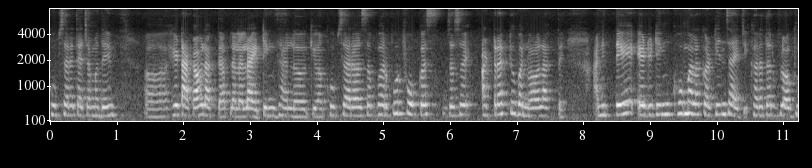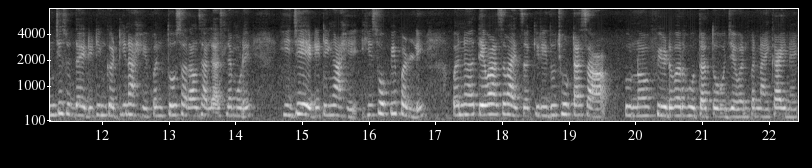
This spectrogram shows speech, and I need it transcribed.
खूप सारे त्याच्यामध्ये हे टाकावं लागतं. आपल्याला लायटिंग झालं किंवा खूप सारं असं भरपूर फोकस जसं अट्रॅक्टिव्ह बनवावं लागते आणि ते एडिटिंग खूप मला कठीण जायची. खरं तर ब्लॉगिंगची सुद्धा एडिटिंग कठीण आहे पण तो सराव झाला असल्यामुळे ही जी एडिटिंग आहे ही सोपी पडली. पण तेव्हा असं व्हायचं की रिदू छोटासा पूर्ण फीडवर होता तो जेवण पण नाही काही नाही.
